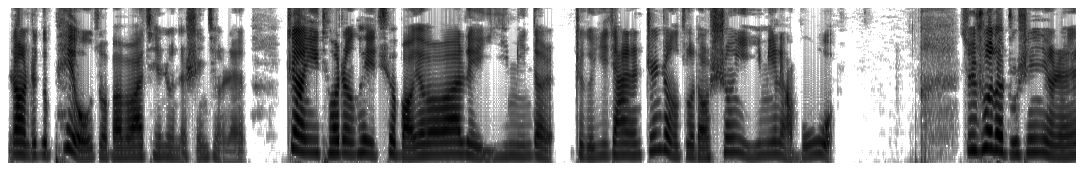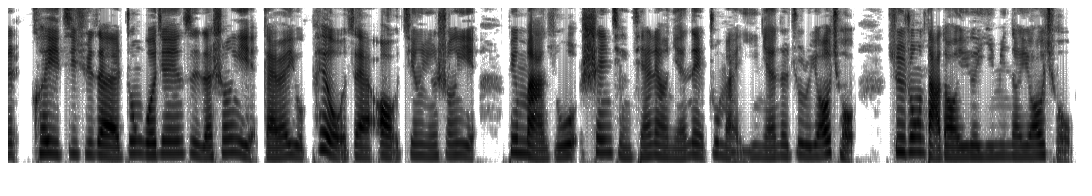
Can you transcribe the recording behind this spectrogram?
让这个配偶做八八八签证的申请人。这样一调整可以确保幺八八类移民的这个一家人真正做到生意移民两不误。最初的主申请人可以继续在中国经营自己的生意，改为有配偶在澳经营生意。并满足申请前两年内住满一年的居住要求，最终达到一个移民的要求。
